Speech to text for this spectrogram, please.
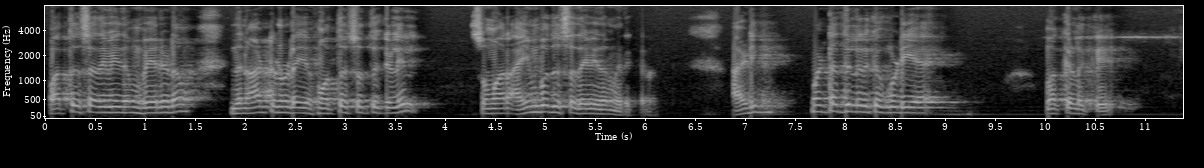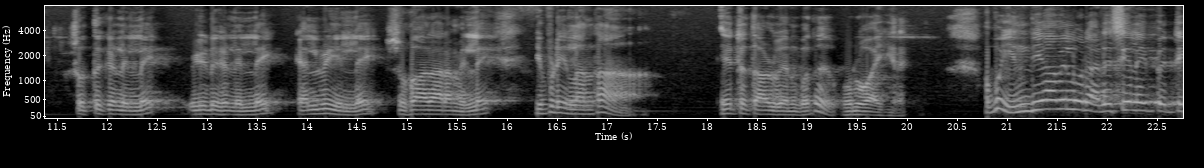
பத்து சதவீதம் பேரிடம் இந்த நாட்டினுடைய மொத்த சொத்துக்களில் சுமார் ஐம்பது சதவீதம் இருக்கிறது. அடிமட்டத்தில் இருக்கக்கூடிய மக்களுக்கு சொத்துக்கள் இல்லை வீடுகள் இல்லை கல்வி இல்லை சுகாதாரம் இல்லை. இப்படியெல்லாம் தான் ஏற்றத்தாழ்வு என்பது உருவாகிறது. அப்போ இந்தியாவில் ஒரு அரசியலை பற்றி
